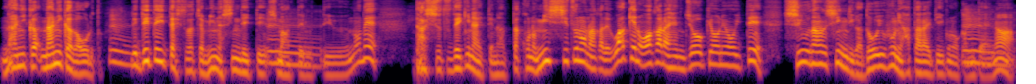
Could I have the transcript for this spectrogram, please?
何か何かがおると。うんで出て行った人たちはみんな死んでいってしまってるっていうので、脱出できないってなったこの密室の中でわけのわからへん状況において集団心理がどういうふうに働いていくのかみたいな、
